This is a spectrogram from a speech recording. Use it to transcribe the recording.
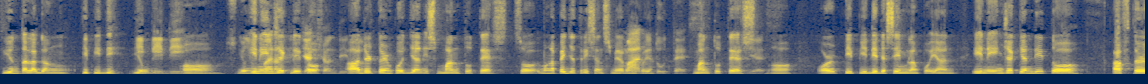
Yun talagang PPD. Yung, PPD. Oh, yung, Yung ini-inject dito. dito. Other term po dyan is MANTO test. So, mga pediatricians meron po yan. Man-to test. MANTO test. Yes. Oh, or PPD, the same lang po yan. Ini-inject yan dito after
